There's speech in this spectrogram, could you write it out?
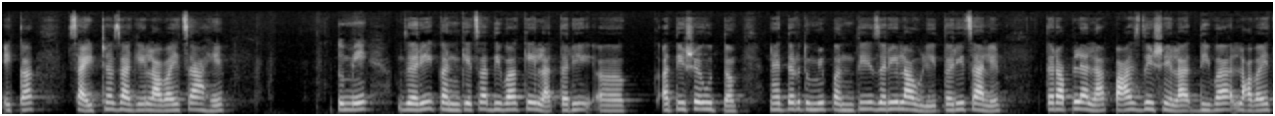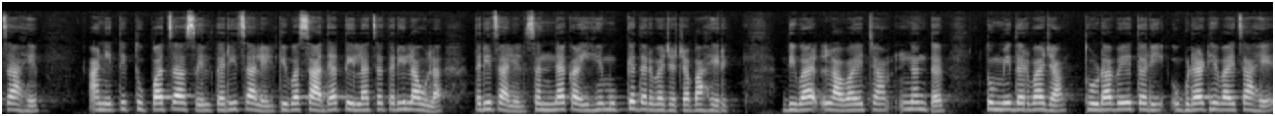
एका साईडच्या जागे लावायचा आहे. तुम्ही जरी कणकेचा दिवा केला तरी अतिशय उत्तम. नाहीतर तुम्ही पंथी जरी लावली तरी चालेल. तर आपल्याला पाच दिशेला दिवा लावायचा आहे. आणि ती तुपाचं असेल तरी चालेल किंवा साध्या तेलाचा तरी लावला तरी चालेल. संध्याकाळी हे मुख्य दरवाजाच्या बाहेर दिवा लावायच्या नंतर तुम्ही दरवाजा थोडा वेळ तरी उघडा ठेवायचा आहे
